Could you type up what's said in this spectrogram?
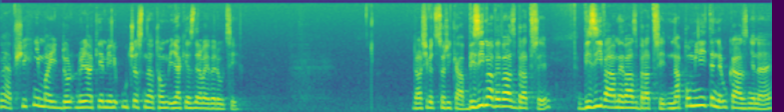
Ne, všichni mají do, do nějaké míry účast na tom, jak je zdravý vedoucí. Další věc, co říká. Vyzývá ve vás, bratři, vyzýváme vás, bratři, napomínejte neukázněné,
